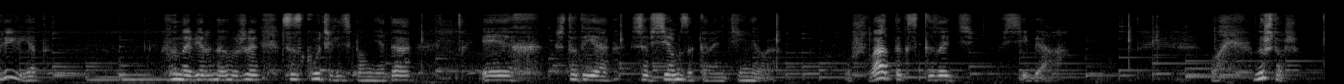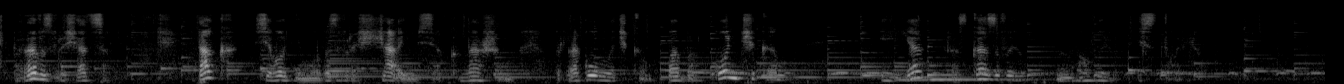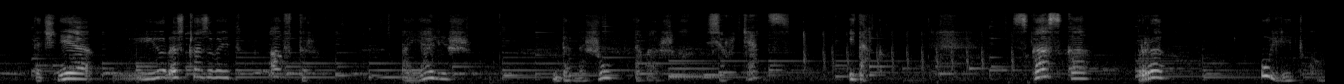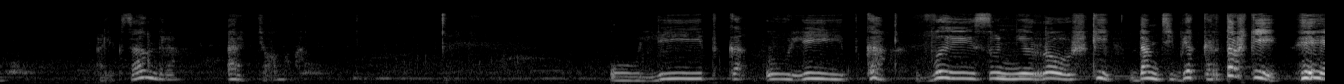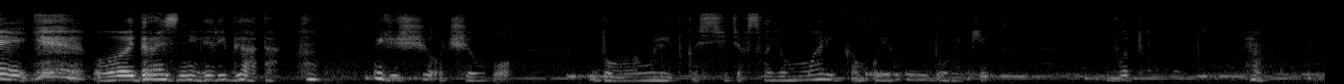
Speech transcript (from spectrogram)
Привет. Вы, наверное, уже соскучились по мне, да? Эх, что-то я совсем закарантинила. Ушла, так сказать, в себя. Ой, ну что ж, пора возвращаться. Так, сегодня мы возвращаемся к нашим прогулочкам по балкончикам, и я рассказываю новую историю. Точнее, ее рассказывает автор, а я лишь доношу до ваших сердец. Итак, сказка про улитку Александра Артемова. Улитка, улитка, высуни рожки, дам тебе картошки. Хе-хей. Ой, дразнили ребята. Хм, еще чего, думала улитка, сидя в своем маленьком уютном домике. Вот, хм,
